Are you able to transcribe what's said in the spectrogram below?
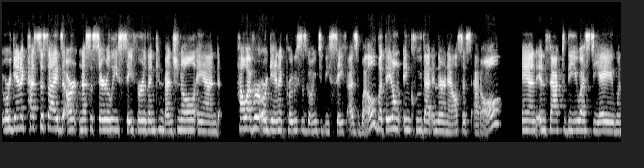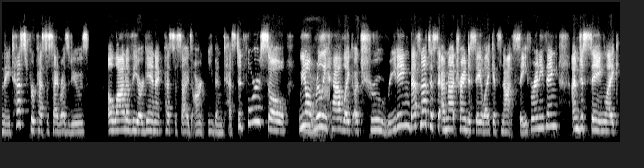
organic pesticides aren't necessarily safer than conventional. And however, organic produce is going to be safe as well, but they don't include that in their analysis at all. And in fact, the USDA, when they test for pesticide residues, a lot of the organic pesticides aren't even tested for. So we don't mm. really have like a true reading. That's not to say, I'm not trying to say like it's not safe or anything. I'm just saying like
